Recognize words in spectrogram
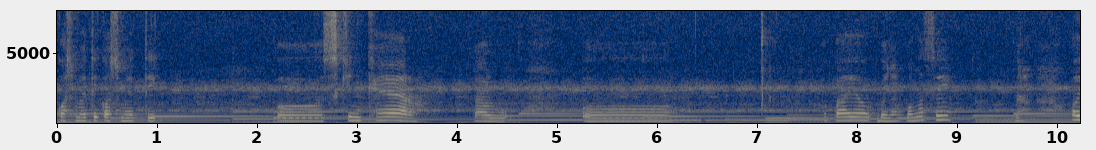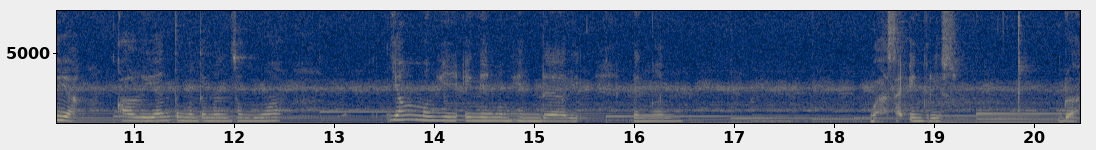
Kosmetik kosmetik uh, skincare lalu uh, apa ya banyak banget sih. Nah oh ya kalian teman-teman semua yang menghi ingin menghindari dengan bahasa Inggris udah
